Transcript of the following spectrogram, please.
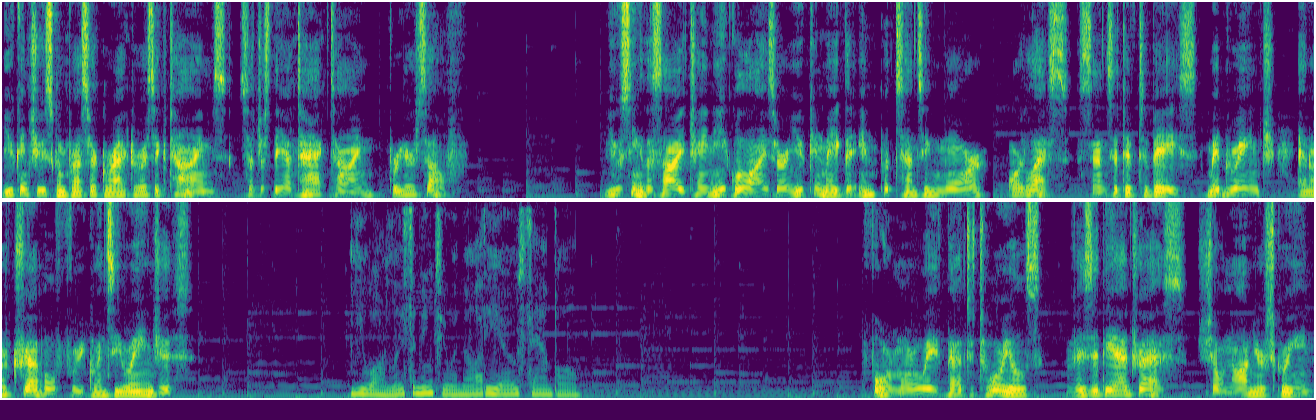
you can choose compressor characteristic times, such as the attack time, for yourself. Using the sidechain equalizer, you can make the input sensing more or less sensitive to bass, mid-range, and or treble frequency ranges. You are listening to an audio sample. For more WavePad tutorials, visit the address shown on your screen.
